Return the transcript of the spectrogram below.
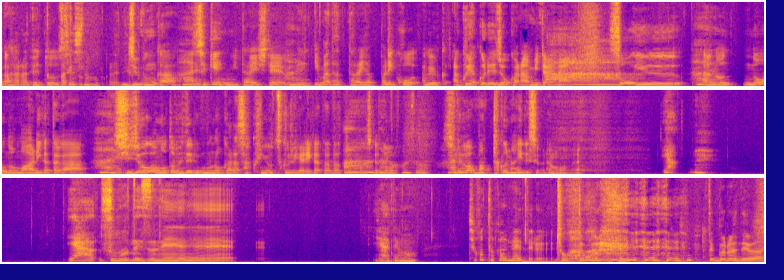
さんからえっと私の方から自分がはい。世間に対して、はい。うん今だったらやっぱりこう悪役令嬢かなみたいあなー。そういう、はい。あの脳の回り方が、はい。市場が求めてるものから作品を作るやり方だと思うんですけどそれは全くないですよねもうね。いや、うん。いや、そうですね。いや、でも、ちょこっと考えてると。ころ ところでは、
